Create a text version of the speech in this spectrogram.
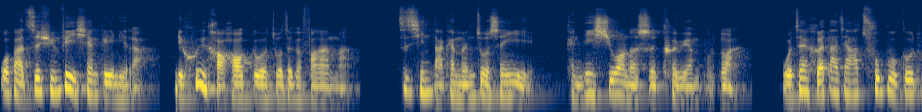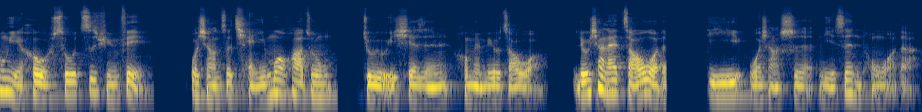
我把咨询费先给你了，你会好好给我做这个方案吗？自行打开门做生意，肯定希望的是客源不断。我在和大家初步沟通以后收咨询费，我想这潜移默化中就有一些人后面没有找我，留下来找我的。第一，我想是你认同我的；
